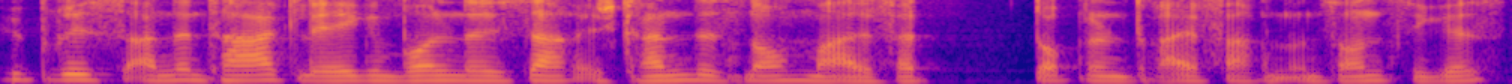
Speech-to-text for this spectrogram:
Hybris an den Tag legen wollen, dass ich sage, ich kann das nochmal verdoppeln, dreifachen und sonstiges.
